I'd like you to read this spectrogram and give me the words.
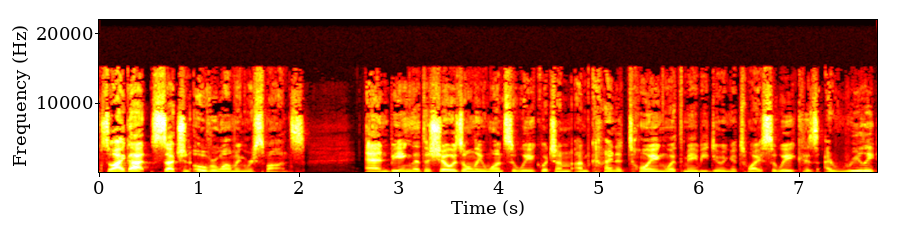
So I got such an overwhelming response. And being that the show is only once a week, which I'm I'm kind of toying with maybe doing it twice a week because I really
